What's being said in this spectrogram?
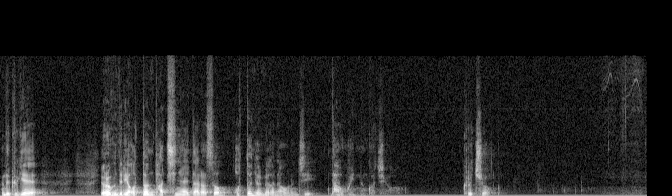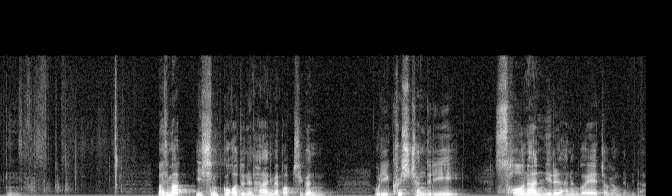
근데 그게 여러분들이 어떤 밭이냐에 따라서 어떤 열매가 나오는지 나오고 있는 거죠. 그렇죠. 음. 마지막 이 심고 거두는 하나님의 법칙은 우리 크리스천들이 선한 일을 하는 거에 적용됩니다.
